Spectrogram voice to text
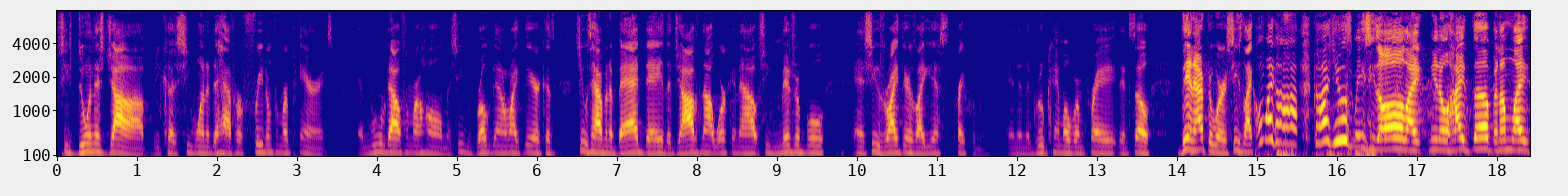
She's doing this job because she wanted to have her freedom from her parents and moved out from her home. And she broke down right there because she was having a bad day. The job's not working out. She's miserable. And she was right there, was like, Yes, pray for me. And then the group came over and prayed. And so then afterwards, she's like, Oh my God, God used me. She's all like, you know, hyped up. And I'm like,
